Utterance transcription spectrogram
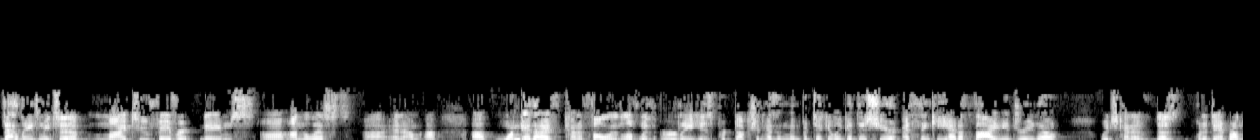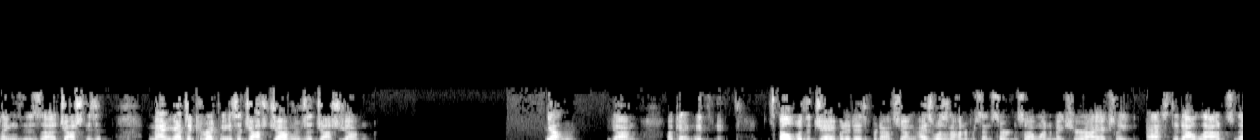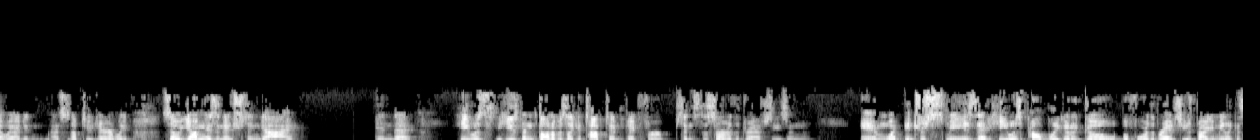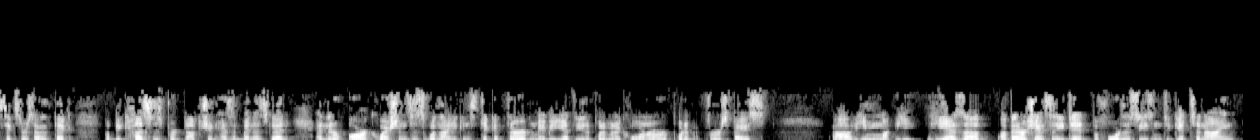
That leads me to my two favorite names uh, on the list, uh, and I'm uh, uh, one guy that I've kind of fallen in love with early. His production hasn't been particularly good this year. I think he had a thigh injury though, which kind of does put a damper on things, is uh, Josh. Is it Matt? You're gonna have to correct me. Is it Josh Jung or is it Josh Young? Young. Young. Okay, it's, it's spelled with a J, but it is pronounced Young. I just wasn't 100 percent certain, so I wanted to make sure I actually asked it out loud, so that way I didn't mess it up too terribly. So Young is an interesting guy in that he was he's been thought of as like a top 10 pick for since the start of the draft season. And what interests me is that he was probably going to go before the Braves. He was probably going to be like a sixth or seventh pick, but because his production hasn't been as good, and there are questions as to whether or not he can stick at third, and maybe you have to either put him in a corner or put him at first base. Uh, he he he has a, a better chance than he did before the season to get to nine.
